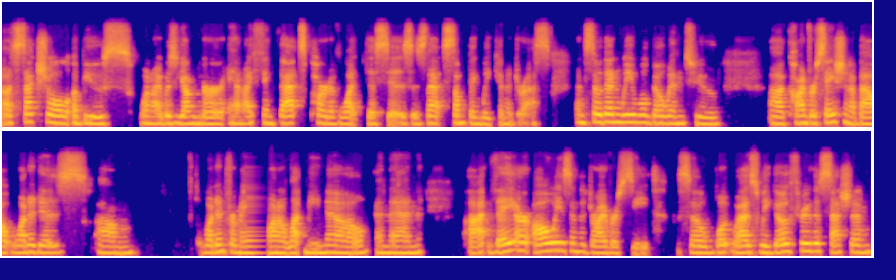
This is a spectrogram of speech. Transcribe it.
uh, sexual abuse when I was younger, and I think that's part of what this is. Is that something we can address? And so then we will go into a conversation about what it is, um, what information you want to let me know, and then uh, they are always in the driver's seat. So what, as we go through the session,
